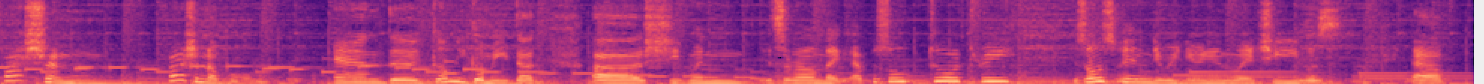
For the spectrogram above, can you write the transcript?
fashion fashionable. And the gummy gummy that uh, she when it's around like episode 2 or 3 is also in the reunion when she was uh,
